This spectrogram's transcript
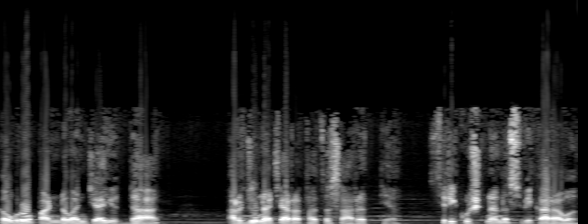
कौरव पांडवांच्या युद्धात अर्जुनाच्या रथाचं सारथ्य श्रीकृष्णानं स्वीकारावं.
